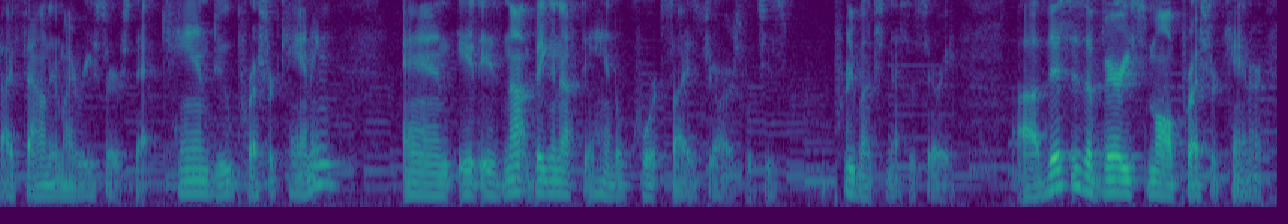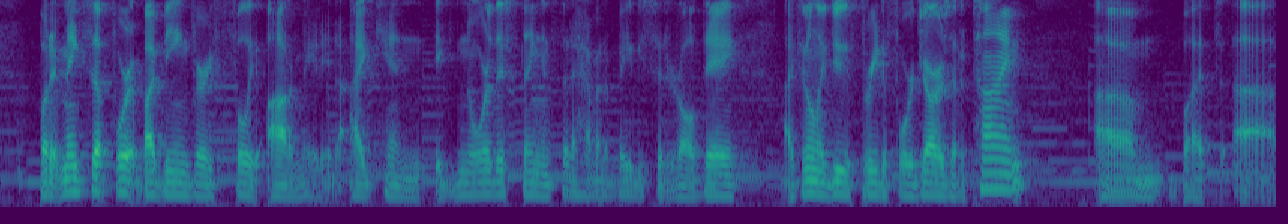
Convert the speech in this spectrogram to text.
I, I found in my research that can do pressure canning, and it is not big enough to handle quart-sized jars, which is pretty much necessary. Uh, this is a very small pressure canner, but it makes up for it by being very fully automated. I can ignore this thing instead of having to babysit it all day. I can only do three to four jars at a time, um, but uh,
